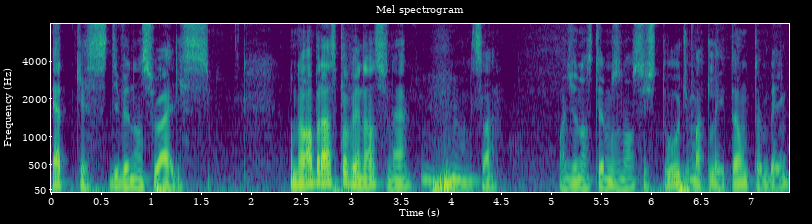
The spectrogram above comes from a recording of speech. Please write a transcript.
Etkes, de Venâncio Aires. Mandar um abraço para Venâncio, né? Nossa, onde nós temos o nosso estúdio, Mato Leitão também.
